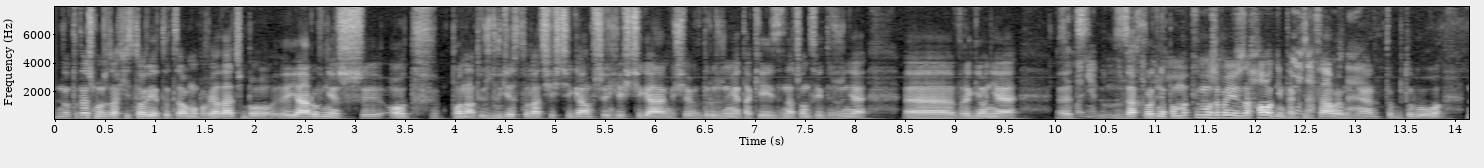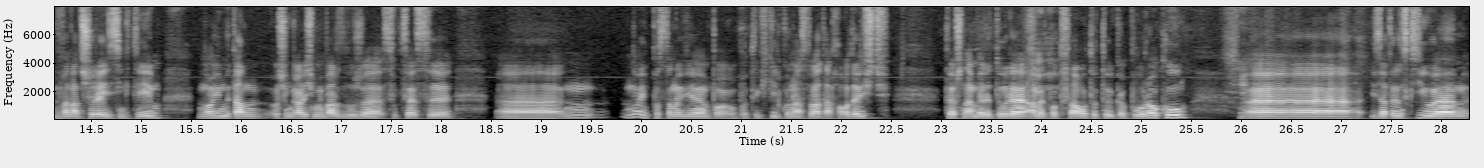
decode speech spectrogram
no to też można historię tę całą opowiadać, bo ja również y, od ponad już 20 lat się ścigam. Wcześniej ścigałem się w drużynie, takiej znaczącej drużynie e, w regionie e, Zachodnio- można powiedzieć zachodnim takim zachód, całym, tak. nie? To, to było 2 na 3 Racing Team, no i my tam osiągaliśmy bardzo duże sukcesy, e, no i postanowiłem po, po tych kilkunastu latach odejść, też na emeryturę, ale potrwało to tylko pół roku. E, I zatęskniłem.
